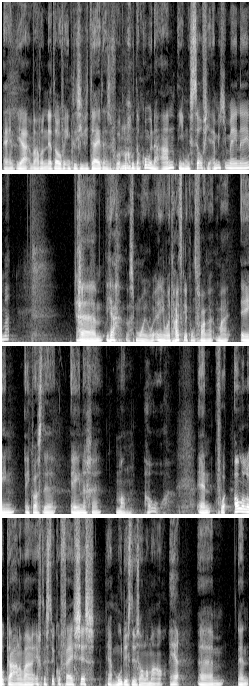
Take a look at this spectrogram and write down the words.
En ja, we hadden net over inclusiviteit enzovoort. Maar Mm. goed, dan kom je daar aan. Je moest zelf je emmetje meenemen. Ehm, ja, dat is mooi hoor. En je wordt hartelijk ontvangen. Maar één, ik was de enige man. Oh. En voor alle lokalen waren echt een stuk of vijf, zes ja, moeders dus allemaal. Ja. Ehm, en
